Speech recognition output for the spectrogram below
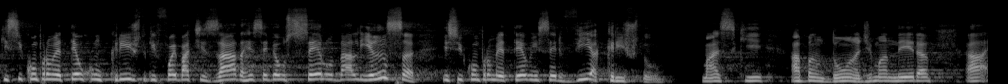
que se comprometeu com Cristo, que foi batizada, recebeu o selo da aliança e se comprometeu em servir a Cristo mas que abandona de maneira ah,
